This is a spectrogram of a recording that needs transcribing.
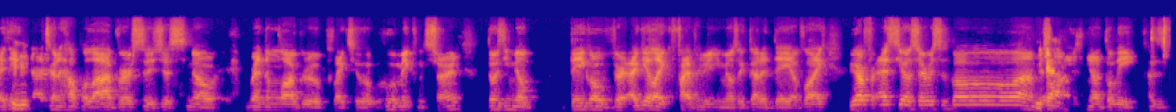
I think Mhm. that's going to help a lot versus just, you know, random law group like to who may concern. Those email they go very i get like 500 emails like that a day of like we offer seo services blah blah blah, i'm just Yeah. you know delete because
